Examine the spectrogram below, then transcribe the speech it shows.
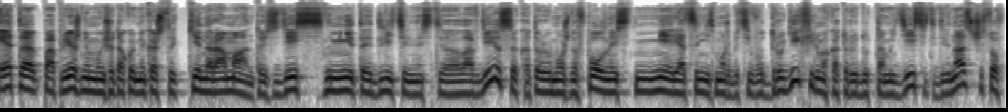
это по-прежнему еще такой, мне кажется, кинороман. То есть здесь знаменитая длительность э, Лавдиеса, которую можно в полной мере оценить, может быть, и вот в других фильмах, которые идут там и 10, и 12 часов.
